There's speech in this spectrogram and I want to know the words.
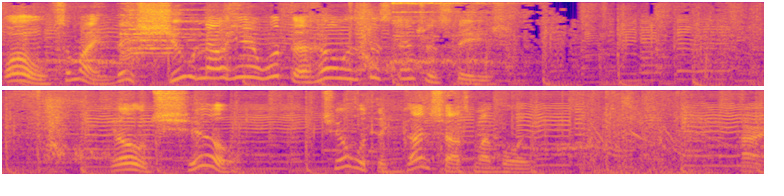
Whoa, somebody, they shooting out here? What the hell is this entrance stage? Yo, chill. Chill with the gunshots, my boy. Alright,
